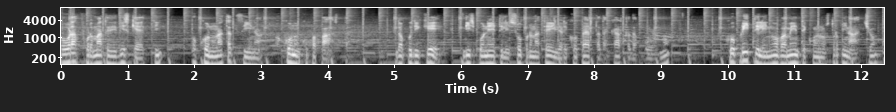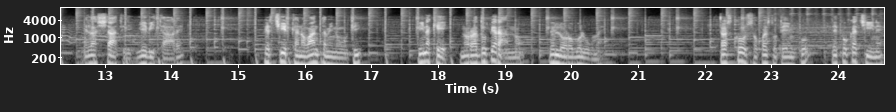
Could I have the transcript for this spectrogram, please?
Ora formate dei dischetti o con una tazzina o con un coppapasta. Dopodiché disponeteli sopra una teglia ricoperta da carta da forno, copriteli nuovamente con lo stropinaccio e lasciateli lievitare per circa 90 minuti fino a che non raddoppieranno del loro volume. Trascorso questo tempo, le focaccine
